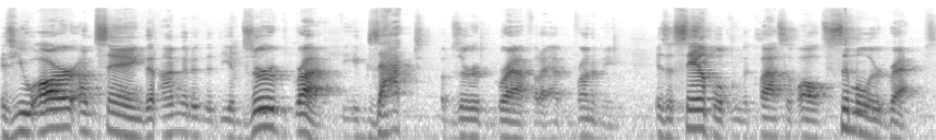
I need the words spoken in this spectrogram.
is you are um, saying that I'm going to, that the observed graph, the exact observed graph that I have in front of me, is a sample from the class of all similar graphs.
